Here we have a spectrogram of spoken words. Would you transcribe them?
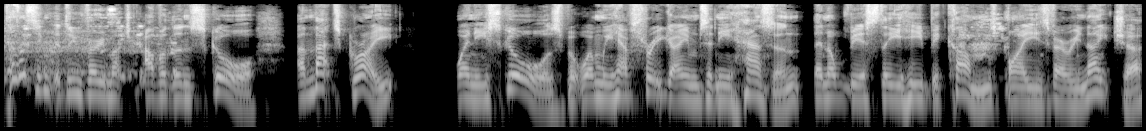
doesn't seem to do very much other than score, and that's great when he scores. But when we have three games and he hasn't, then obviously he becomes, by his very nature,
